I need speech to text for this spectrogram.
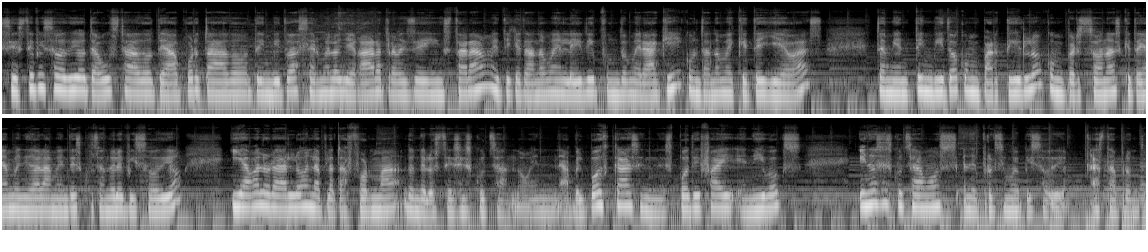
Si este episodio te ha gustado, te ha aportado, te invito a hacérmelo llegar a través de Instagram, etiquetándome en lady.meraki, contándome qué te llevas. También te invito a compartirlo con personas que te hayan venido a la mente escuchando el episodio y a valorarlo en la plataforma donde lo estés escuchando, en Apple Podcasts, en Spotify, en Evox. Y nos escuchamos en el próximo episodio. Hasta pronto.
